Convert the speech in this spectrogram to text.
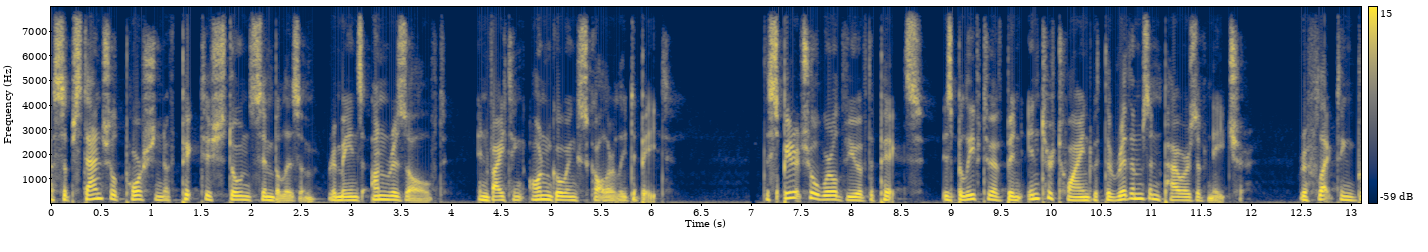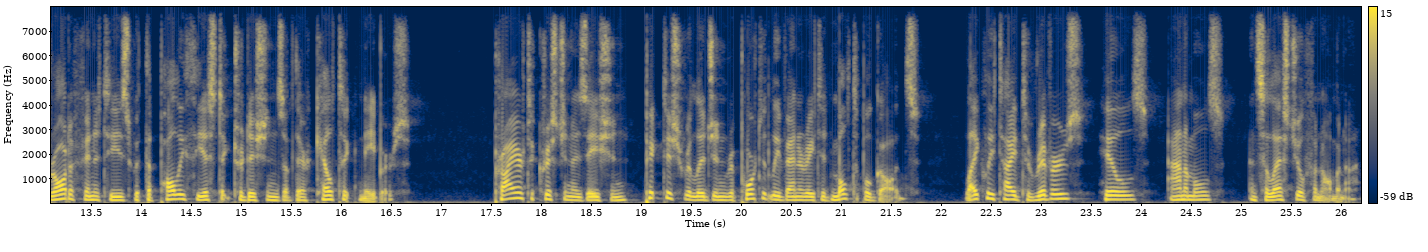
a substantial portion of Pictish stone symbolism remains unresolved, inviting ongoing scholarly debate. The spiritual worldview of the Picts is believed to have been intertwined with the rhythms and powers of nature, reflecting broad affinities with the polytheistic traditions of their Celtic neighbours. Prior to Christianization, Pictish religion reportedly venerated multiple gods, likely tied to rivers, hills, animals, and celestial phenomena.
